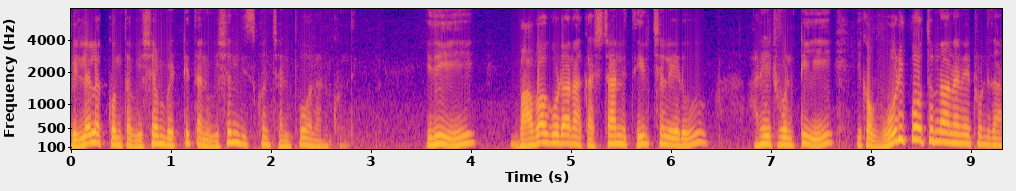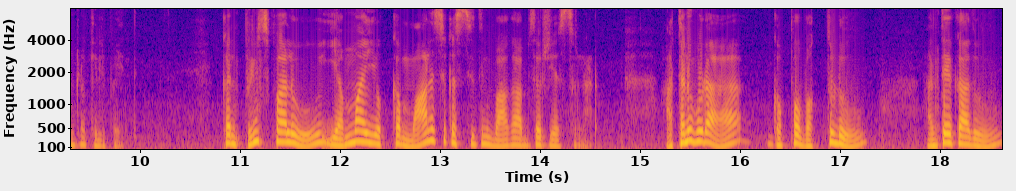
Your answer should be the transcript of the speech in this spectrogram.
పిల్లలకు కొంత విషం పెట్టి తన విషం తీసుకొని చనిపోవాలనుకుంది. ఇది బాబా కూడా నా కష్టాన్ని తీర్చలేడు అనేటువంటి ఇక ఓడిపోతున్నాననేటువంటి దాంట్లోకి వెళ్ళిపోయింది. కానీ ప్రిన్సిపాలు ఈ అమ్మాయి యొక్క మానసిక స్థితిని బాగా అబ్జర్వ్ చేస్తున్నాడు. అతను కూడా గొప్ప భక్తుడు. అంతేకాదు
